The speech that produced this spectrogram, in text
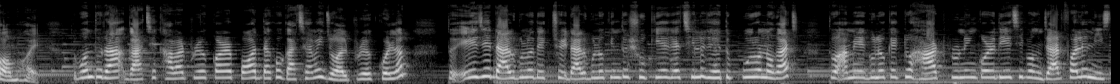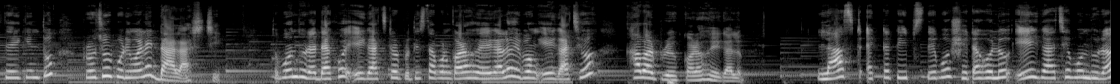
কম হয়। তো বন্ধুরা, গাছে খাবার প্রয়োগ করার পর দেখো, গাছে আমি জল প্রয়োগ করলাম। তো এই যে ডালগুলো দেখছ, এই ডালগুলো কিন্তু শুকিয়ে গেছিল যেহেতু পুরনো গাছ, তো আমি এগুলোকে একটু হার্ড প্রুনিং করে দিয়েছি এবং যার ফলে নিচ থেকে কিন্তু প্রচুর পরিমাণে ডাল আসছে। তো বন্ধুরা, দেখো এই গাছটার প্রতিস্থাপন করা হয়ে গেল এবং এই গাছেও খাবার প্রয়োগ করা হয়ে গেল। লাস্ট একটা টিপস দেব, সেটা হলো এই গাছে বন্ধুরা,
